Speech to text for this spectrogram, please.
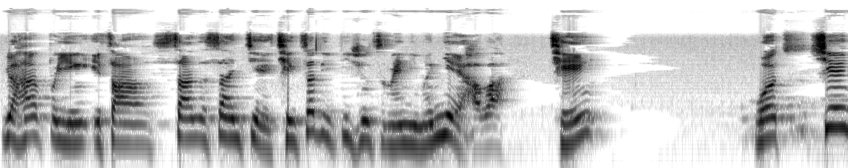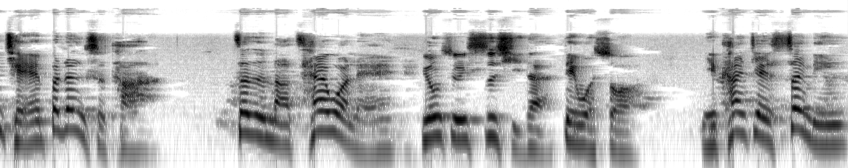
约翰福音一章三十三节，请这里弟兄姊妹你们念好吧，请。我先前不认识他，这是那差我来用水施洗的对我说：“你看见圣灵？”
